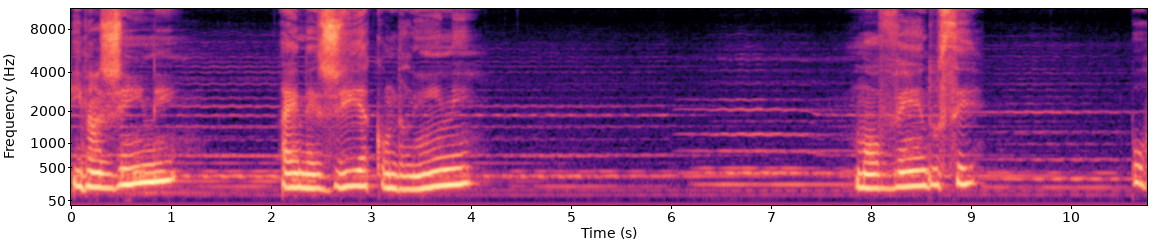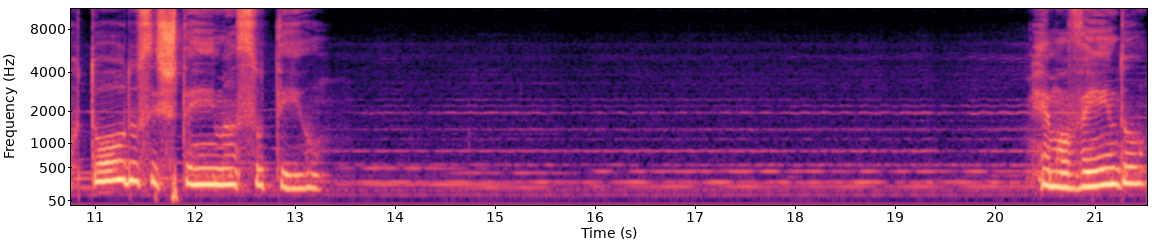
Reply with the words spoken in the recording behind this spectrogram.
Imagine a energia Kundalini movendo-se por todo o sistema sutil. Removendo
